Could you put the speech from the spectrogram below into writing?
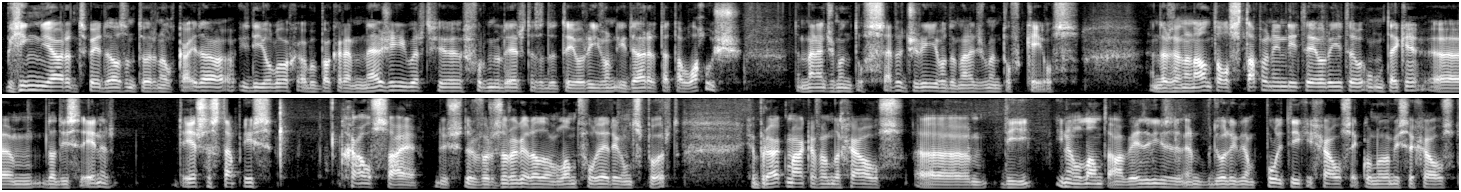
begin jaren 2000 door een Al-Qaeda-ideoloog Abu Bakr al-Naji werd geformuleerd. Dat is de theorie van Idara Tatawahush, the management of savagery of the management of chaos. En er zijn een aantal stappen in die theorie te ontdekken. Ehm, dat is ene, de eerste stap is chaos zaaien. Dus ervoor zorgen dat een land volledig ontspoort. Gebruik maken van de chaos ehm, die in een land aanwezig is. En bedoel ik dan politieke chaos, economische chaos,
